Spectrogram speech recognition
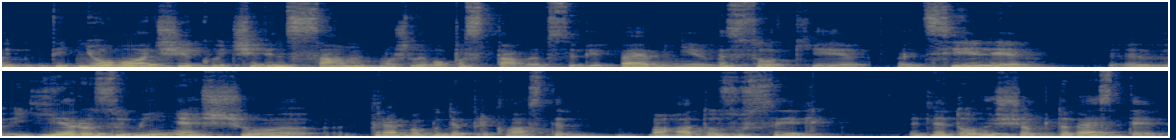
від нього очікують, чи він сам, можливо, поставив собі певні високі цілі. Є розуміння, що треба буде прикласти багато зусиль для того, щоб довести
